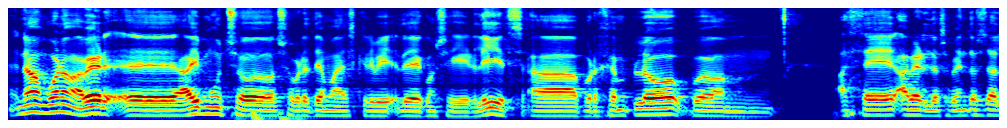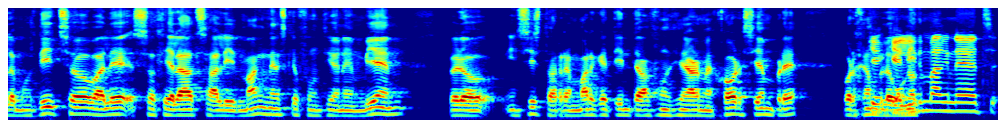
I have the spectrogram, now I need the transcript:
No, bueno, a ver, eh, hay mucho sobre el tema de, escribir, de conseguir leads. Ah, por ejemplo, um, hacer, a ver, los eventos ya lo hemos dicho, ¿vale? Social ads a lead magnets que funcionen bien pero insisto, remarketing te va a funcionar mejor siempre. Por ejemplo, que, lead magnets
